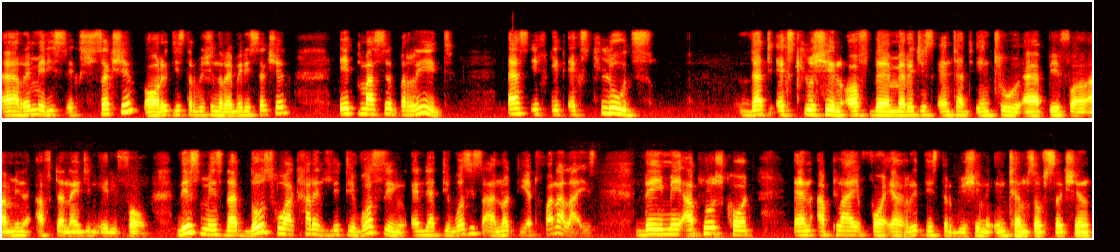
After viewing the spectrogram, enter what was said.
uh, remedy section or redistribution remedy section, it must read as if it excludes that exclusion of the marriages entered into uh, before, I mean, after 1984. This means that those who are currently divorcing and their divorces are not yet finalized, they may approach court and apply for a redistribution in terms of section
